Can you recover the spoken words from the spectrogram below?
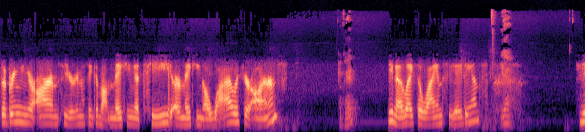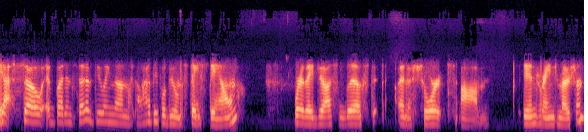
so bringing your arms. So you're going to think about making a T or making a Y with your arms. Okay you know, like the YMCA dance. Yeah. Yeah. So, but instead of doing them like a lot of people do them face down, where they just lift in a short um, end range motion.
